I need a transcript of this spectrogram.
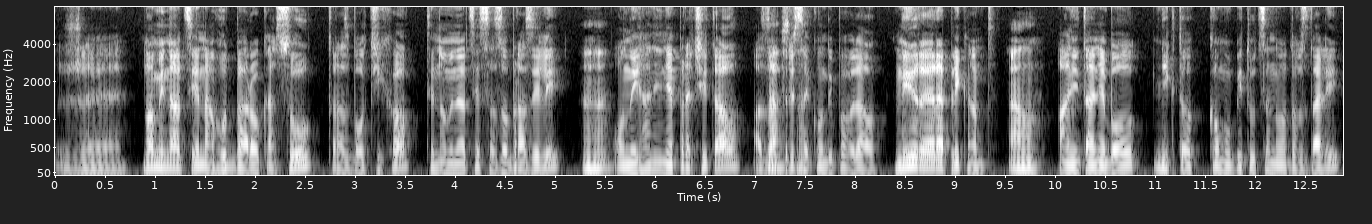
že nominácie na hudba roka sú, teraz bol ticho, tie nominácie sa zobrazili, Aha. on ich ani neprečítal a za Jasne. 3 sekundy povedal, Nier je replikant. Áno. Ani tam nebol nikto, komu by tú cenu odovzdali.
